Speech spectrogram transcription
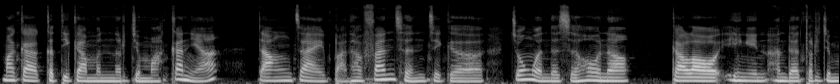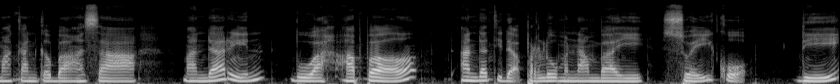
maka ketika menerjemahkannya，当在把它翻成这个中文的时候呢，kalau ingin Anda terjemahkan ke bahasa Mandarin, buah apel, Anda tidak perlu menambahi 水果 di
